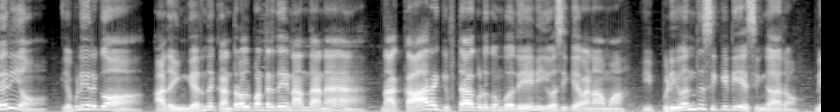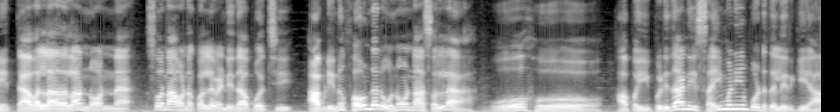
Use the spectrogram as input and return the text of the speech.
தெரியும். எப்படி இருக்கும்? அதை இங்கேருந்து கண்ட்ரோல் பண்ணுறதே நான் தானே? நான் காரை கிஃப்டாக கொடுக்கும் போதே நீ யோசிக்க வேணாமா? இப்படி வந்து சிக்கிட்டியே சிங்காரம். நீ தேவையில்லாதெல்லாம் நோன்ன ஸோ நான் உன்னை கொல்ல வேண்டியதா போச்சு. அப்படின்னு ஃபவுண்டர் ஒன்று ஒன்றா சொல்ல ஓஹோ அப்போ இப்படி தான் நீ சைமனியும் போட்டு தள்ளியிருக்கியா?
